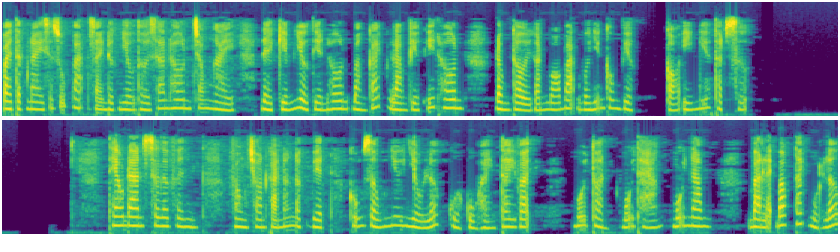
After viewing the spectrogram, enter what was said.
Bài tập này sẽ giúp bạn dành được nhiều thời gian hơn trong ngày để kiếm nhiều tiền hơn bằng cách làm việc ít hơn, đồng thời gắn bó bạn với những công việc có ý nghĩa thật sự. Theo Dan Sullivan, vòng tròn khả năng đặc biệt cũng giống như nhiều lớp của củ hành tây vậy. Mỗi tuần, mỗi tháng, mỗi năm, bạn lại bóc tách một lớp,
